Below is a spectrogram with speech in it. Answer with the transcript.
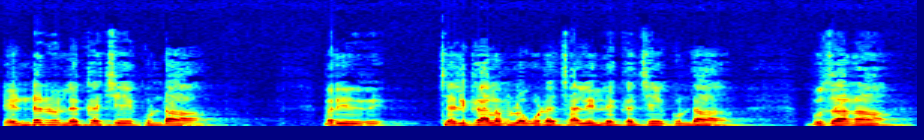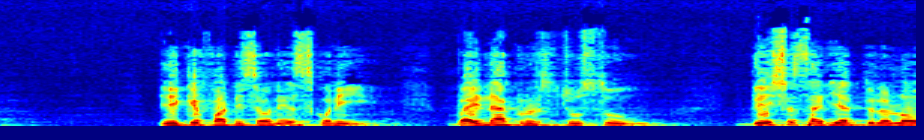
ఎండను లెక్క చేయకుండా మరి చలికాలంలో కూడా చలి లెక్క చేయకుండా భుజాన ఏకే ఫార్టీ సెవెన్ వేసుకొని బైనాకులర్స్ చూస్తూ దేశ సరిహద్దులలో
